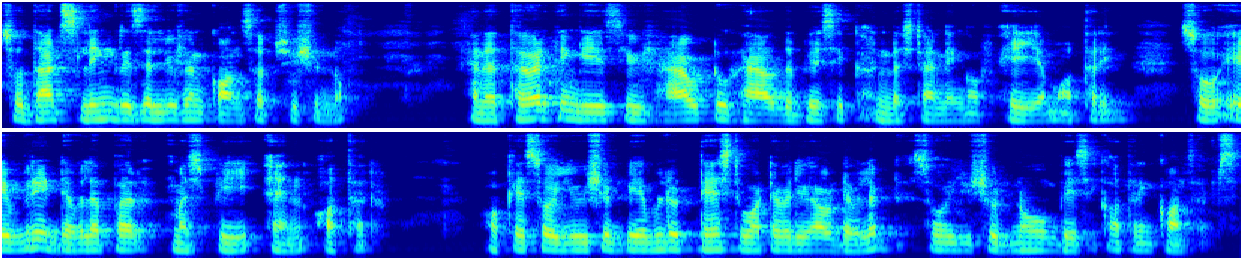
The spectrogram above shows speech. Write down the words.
So that's sling resolution concepts you should know. And the third thing is you have to have the basic understanding of AEM authoring. So every developer must be an author. Okay, so you should be able to test whatever you have developed. So you should know basic authoring concepts.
